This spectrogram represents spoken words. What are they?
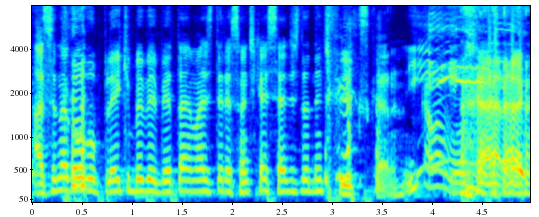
assina a Globoplay que o BBB tá mais interessante que as séries da Netflix, cara. Ih, caraca.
